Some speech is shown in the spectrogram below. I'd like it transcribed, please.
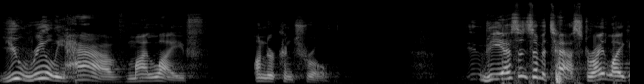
you really have my life under control the essence of a test, right? Like,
